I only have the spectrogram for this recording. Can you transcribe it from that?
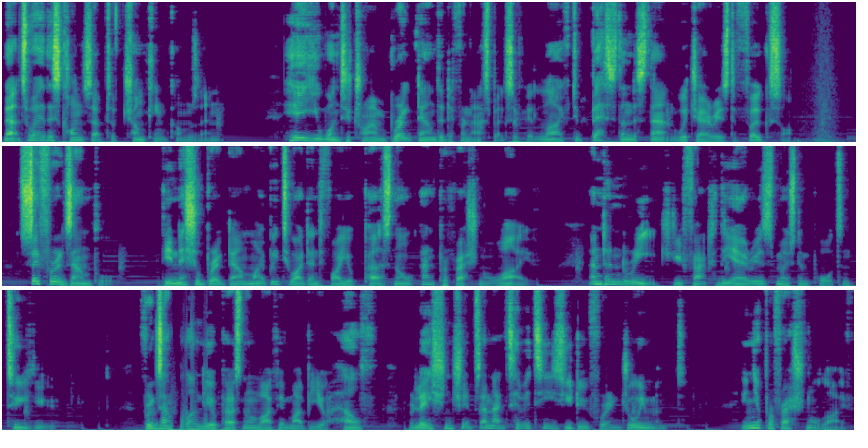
That's where this concept of chunking comes in. Here you want to try and break down the different aspects of your life to best understand which areas to focus on. So for example, the initial breakdown might be to identify your personal and professional life, and under each you factor the areas most important to you. For example, under your personal life it might be your health, relationships and activities you do for enjoyment. In your professional life,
